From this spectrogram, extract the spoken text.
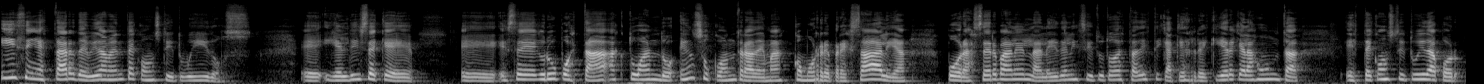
y sin estar debidamente constituidos. Eh, y él dice que eh, ese grupo está actuando en su contra, además, como represalia por hacer valer la ley del Instituto de Estadística que requiere que la Junta esté constituida por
